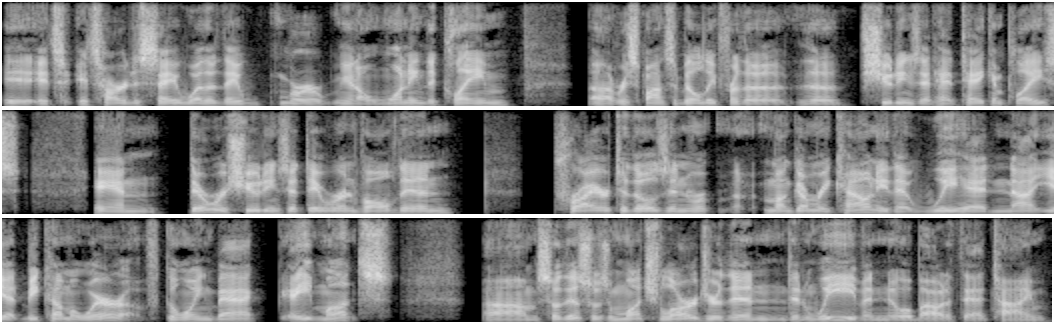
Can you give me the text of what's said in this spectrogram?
it, it's it's hard to say whether they were you know wanting to claim uh, responsibility for the the shootings that had taken place, and there were shootings that they were involved in prior to those in Montgomery County that we had not yet become aware of, going back eight months. Um, so this was much larger than than we even knew about at that time.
